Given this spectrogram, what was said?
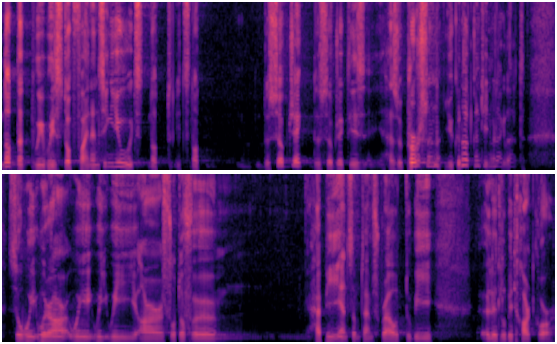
Not that we will stop financing you, it's not, it's not the subject. The subject is, as a person, you cannot continue like that. So we, we, are, we, we, we are sort of um, happy and sometimes proud to be a little bit hardcore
